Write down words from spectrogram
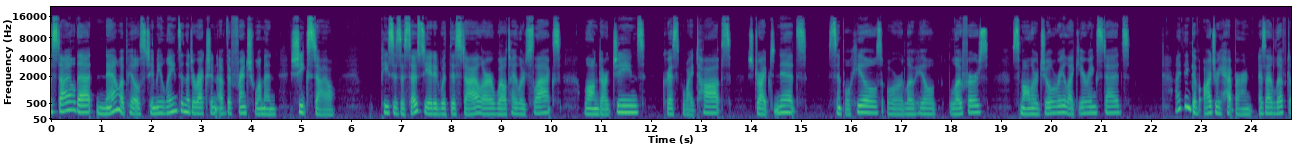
The style that now appeals to me leans in the direction of the French woman chic style. Pieces associated with this style are well tailored slacks, long dark jeans, crisp white tops, striped knits, simple heels or low heeled loafers, smaller jewelry like earring studs. I think of Audrey Hepburn as I lift,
